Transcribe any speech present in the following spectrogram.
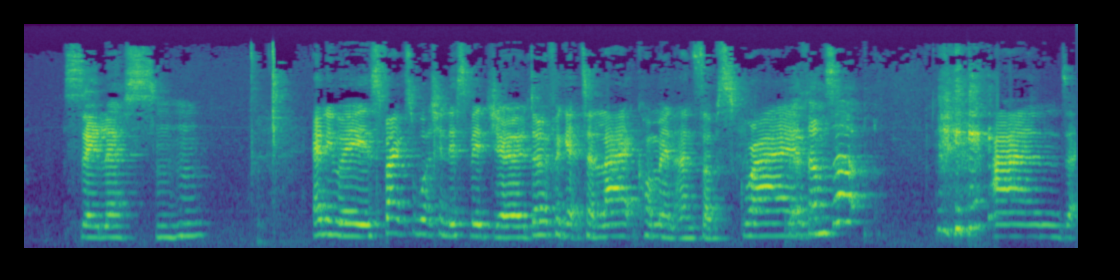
Say less. Mm-hmm. Anyways, thanks for watching this video. Don't forget to like, comment, and subscribe. Thumbs up. and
